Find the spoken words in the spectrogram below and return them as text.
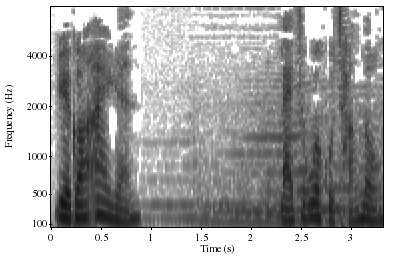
月光爱人》来自《卧虎藏龙》。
